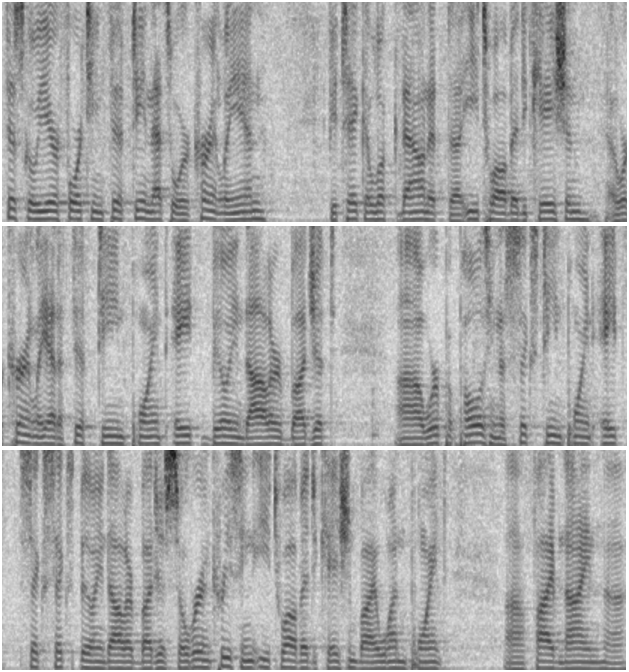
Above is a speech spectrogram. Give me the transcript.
fiscal year 14-15, that's what we're currently in. If you take a look down at uh, E12 education, uh, we're currently at a $15.8 billion budget. Uh, We're proposing a $16.866 billion budget, so we're increasing E12 education by 1.59, uh, uh,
